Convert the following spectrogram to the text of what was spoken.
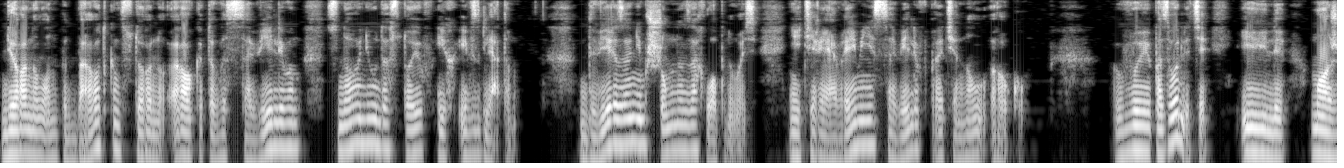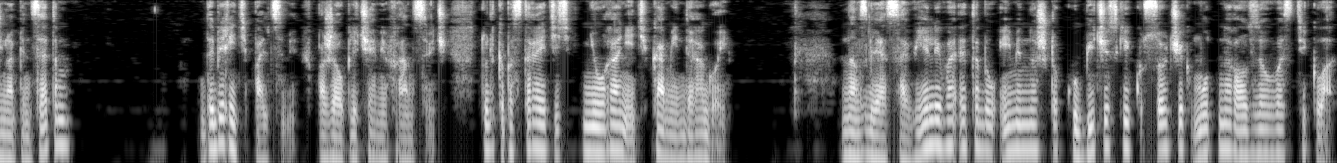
Дернул он подбородком в сторону Рокотова с Савельевым, снова не удостоив их и взглядом. Дверь за ним шумно захлопнулась. Не теряя времени, Савельев протянул руку. «Вы позволите? Или можно пинцетом?» «Доберите пальцами», – пожал плечами Францевич. «Только постарайтесь не уронить камень дорогой». На взгляд Савельева это был именно что кубический кусочек мутно-розового стекла,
